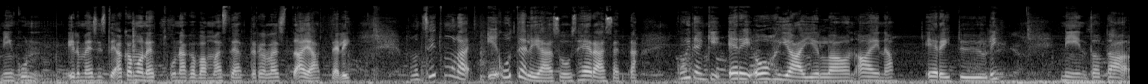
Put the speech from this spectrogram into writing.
niin kuin ilmeisesti aika monet näkövammaisten ajatteli. Mutta sitten mulla uteliaisuus heräsi, että kuitenkin eri ohjaajilla on aina eri tyyli niin tota,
